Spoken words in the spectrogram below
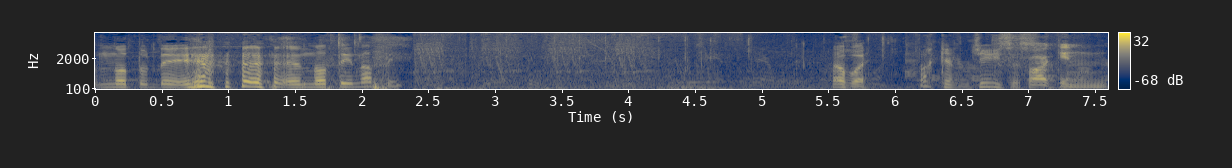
Not today. naughty, naughty. Oh boy. Fucking Jesus. Fucking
